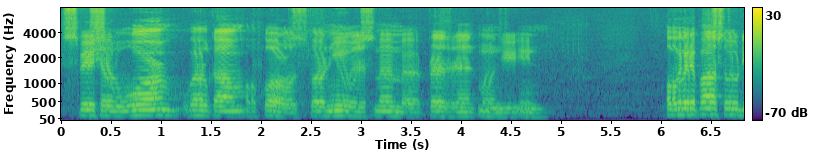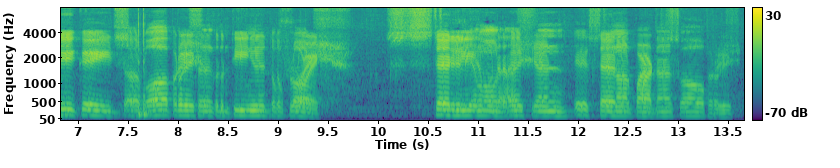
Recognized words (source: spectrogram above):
Special warm welcome, of course, to our newest member, President Moon Jae-in. Over the past two decades, our cooperation continued to flourish steadily among the Asian external partners cooperation.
